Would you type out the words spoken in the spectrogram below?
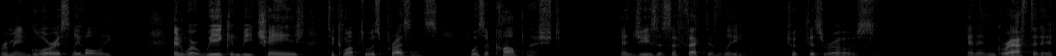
remain gloriously holy, and where we can be changed to come up to his presence, was accomplished. And Jesus effectively took this rose and engrafted it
